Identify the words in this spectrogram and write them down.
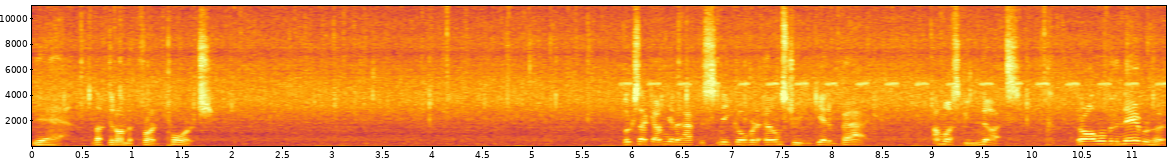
Yeah, left it on the front porch. Looks like I'm gonna have to sneak over to Elm Street and get it back. I must be nuts. They're all over the neighborhood.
